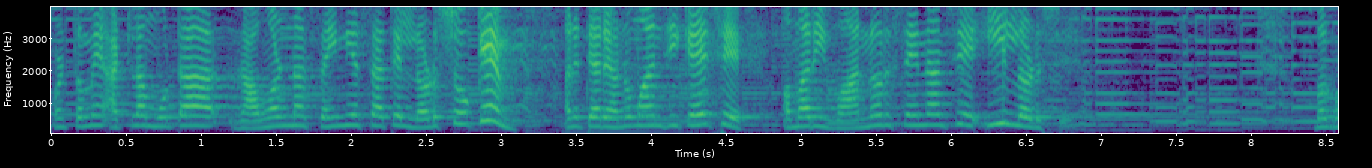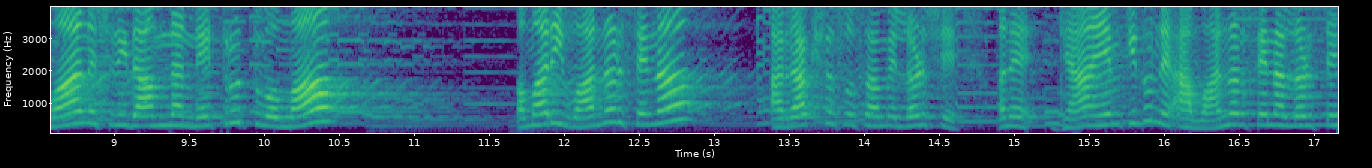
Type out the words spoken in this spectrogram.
પણ તમે આટલા મોટા રાવણના સૈન્ય સાથે લડશો કેમ? અને ત્યારે હનુમાનજી કહે છે, અમારી વાનર સેના છે એ લડશે. ભગવાન શ્રી રામના નેતૃત્વમાં અમારી વાનર સેના આ રાક્ષસો સામે લડશે. અને જ્યાં એમ કીધું ને, આ વાનર સેના લડશે,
